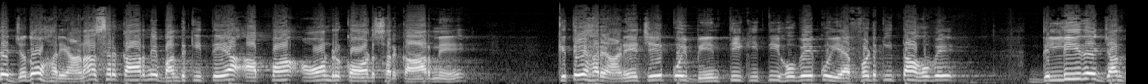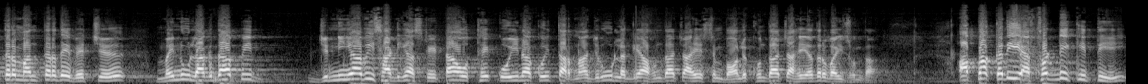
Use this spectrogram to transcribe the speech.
ਤੇ ਜਦੋਂ ਹਰਿਆਣਾ ਸਰਕਾਰ ਨੇ ਬੰਦ ਕੀਤੇ ਆ, ਆਪਾਂ ਔਨ ਰਿਕਾਰਡ ਸਰਕਾਰ ਨੇ ਕਿਤੇ ਹਰਿਆਣੇ 'ਚ ਕੋਈ ਬੇਨਤੀ ਕੀਤੀ ਹੋਵੇ, ਕੋਈ ਐਫਰਟ ਕੀਤਾ ਹੋਵੇ, ਦਿੱਲੀ ਦੇ ਜੰਤਰ ਮੰਤਰ ਦੇ ਵਿੱਚ ਮੈਨੂੰ ਲੱਗਦਾ ਵੀ ਜਿੰਨੀਆਂ ਵੀ ਸਾਡੀਆਂ ਸਟੇਟਾਂ, ਉੱਥੇ ਕੋਈ ਨਾ ਕੋਈ ਧਰਨਾ ਜ਼ਰੂਰ ਲੱਗਿਆ ਹੁੰਦਾ, ਚਾਹੇ ਸਿੰਬੋਲਿਕ ਹੁੰਦਾ, ਚਾਹੇ ਅਦਰਵਾਈਜ਼ ਹੁੰਦਾ। ਆਪਾਂ ਕਦੀ ਐਫਰਟ ਨਹੀਂ ਕੀਤੀ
